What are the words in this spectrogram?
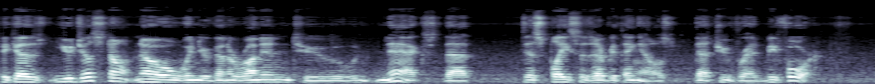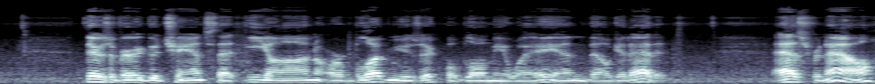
because you just don't know when you're going to run into next that displaces everything else that you've read before. There's a very good chance that Eon or Blood Music will blow me away and they'll get added. As for now,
